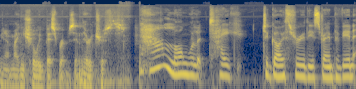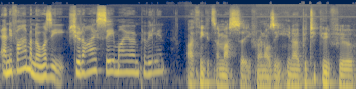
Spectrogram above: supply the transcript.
you know, making sure we best represent their interests. How long will it take to go through the Australian Pavilion? And if I'm an Aussie, should I see my own pavilion? I think it's a must see for an Aussie, you know, particularly if you're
